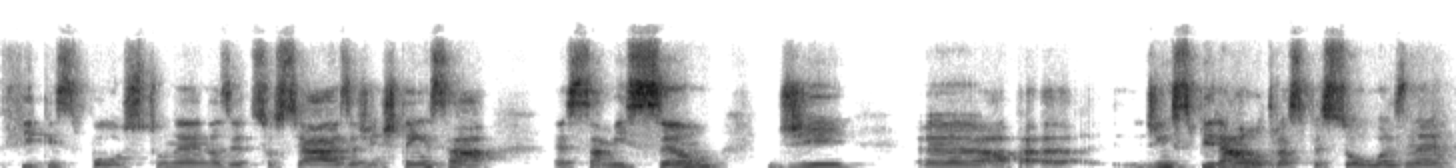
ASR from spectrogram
fica exposto, né, nas redes sociais, a gente tem essa essa missão de, uh, de inspirar outras pessoas, né?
